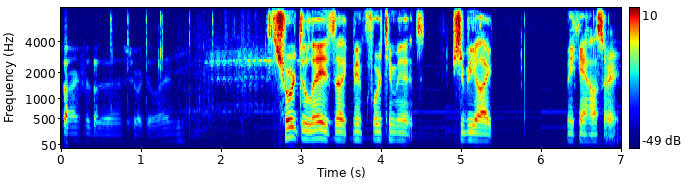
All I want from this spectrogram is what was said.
sorry for the short delay. Short delay is like been 14 minutes. Should be like making a house already.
